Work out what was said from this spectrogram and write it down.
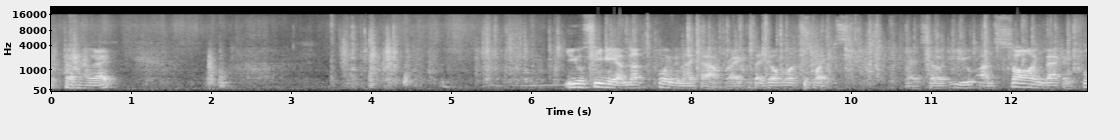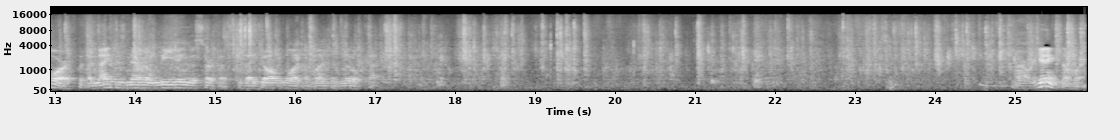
All right? You'll see me, I'm not pulling the knife out, right? Because I don't want swipes. Right, so you, I'm sawing back and forth, but the knife is never leaving the surface because I don't want a bunch of little cuts. All right, we're getting somewhere.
